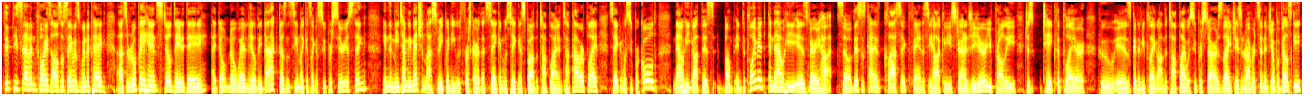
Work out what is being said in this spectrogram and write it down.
57 points, also same as Winnipeg. Uh, so Roope Hintz still day to day. I don't know when he'll be back. Doesn't seem like it's like a super serious thing. In the meantime, we mentioned last week when he was first got heard that Seguin was taking a spot on the top line and top power play. Seguin was super cold. Now he got this bump in deployment, and now he is very hot. So this is kind of classic fantasy hockey strategy here. You probably just take the player who is going to be playing on the top line with superstars like Jason Robertson and Joe Pavelski,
